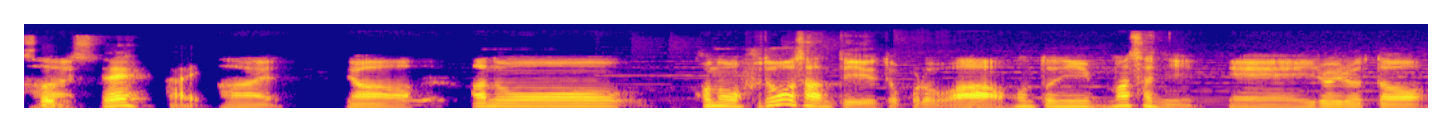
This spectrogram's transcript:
そうですね。はい。はい。いやー、あのーこの不動産っていうところは、本当にまさに、えーいろいろと、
